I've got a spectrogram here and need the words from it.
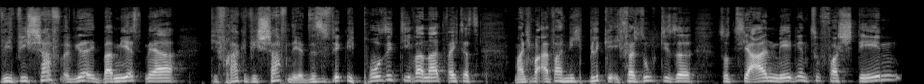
wie, wie schaffen, wie, bei mir ist mehr die Frage, wie schaffen die? Das ist wirklich positiver Neid, weil ich das manchmal einfach nicht blicke. Ich versuche diese sozialen Medien zu verstehen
